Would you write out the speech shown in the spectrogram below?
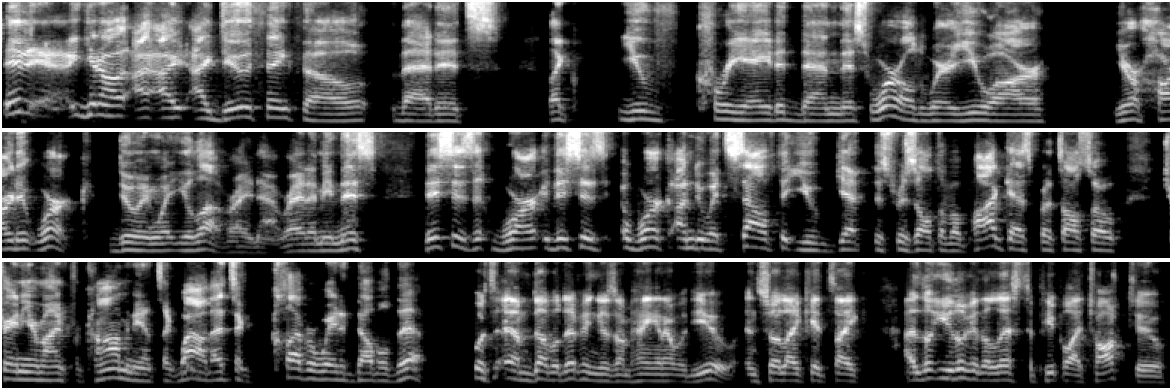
It, eh, you know, I, I, I do think though that it's like you've created then this world where you are you're hard at work doing what you love right now, right? I mean, this this is work this is work unto itself that you get this result of a podcast, but it's also training your mind for comedy. It's like, wow, that's a clever way to double dip. Well, I'm double dipping because I'm hanging out with you, and so like it's like I look. You look at the list of people I talk to,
